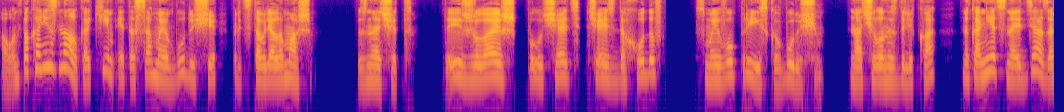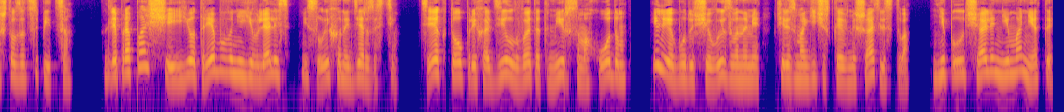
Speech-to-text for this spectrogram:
а он пока не знал, каким это самое будущее представляла Маша. «Значит, ты желаешь получать часть доходов с моего прииска в будущем?» Начал он издалека, наконец найдя, за что зацепиться. Для пропащей ее требования являлись неслыханной дерзостью. Те, кто приходил в этот мир самоходом или, будучи вызванными через магическое вмешательство, не получали ни монеты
